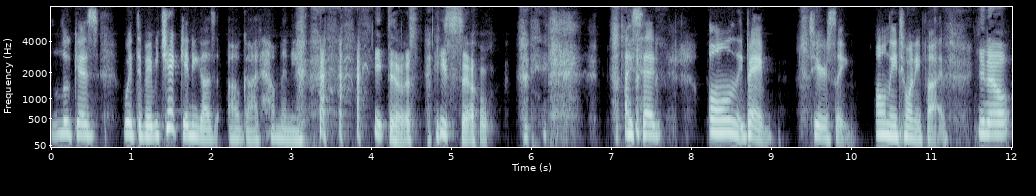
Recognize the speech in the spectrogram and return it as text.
Lucas with the baby chick and he goes, oh God, how many? he does. He's so. I said, only, babe, seriously, only 25. You know,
